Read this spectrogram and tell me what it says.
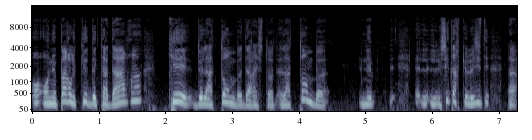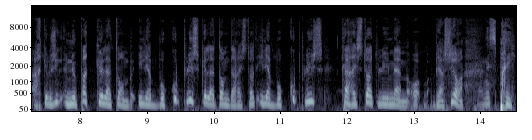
on, on ne parle que de cadavres, que de la tombe d'Aristote. La tombe, le site archéologique, euh, archéologique n'est pas que la tombe. Il y a beaucoup plus que la tombe d'Aristote. Il y a beaucoup plus qu'Aristote lui-même. Oh, bien sûr, Un esprit.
